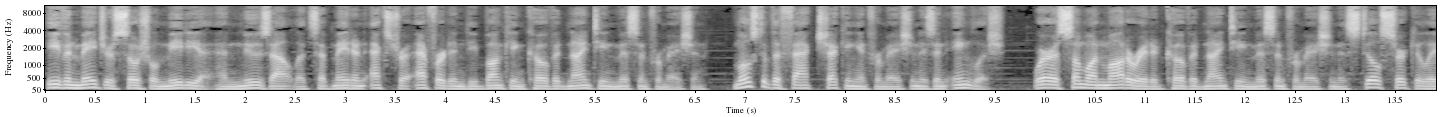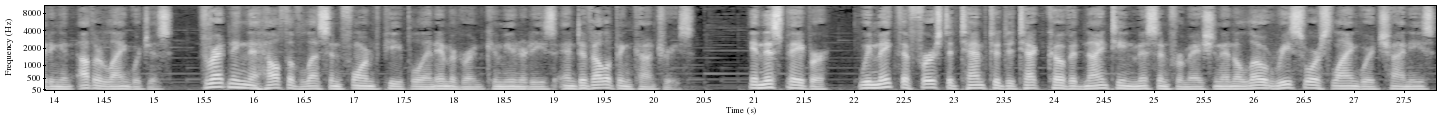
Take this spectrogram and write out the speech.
Even major social media and news outlets have made an extra effort in debunking COVID 19 misinformation. Most of the fact checking information is in English, whereas some unmoderated COVID 19 misinformation is still circulating in other languages, threatening the health of less informed people in immigrant communities and developing countries. In this paper, we make the first attempt to detect COVID 19 misinformation in a low resource language Chinese,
